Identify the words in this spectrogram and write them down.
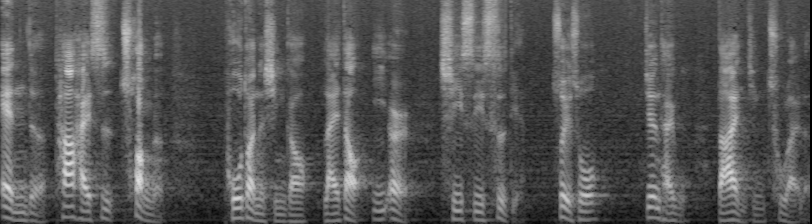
and 它还是创了波段的新高，来到一二七 C 四点，所以说今天台股答案已经出来了，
